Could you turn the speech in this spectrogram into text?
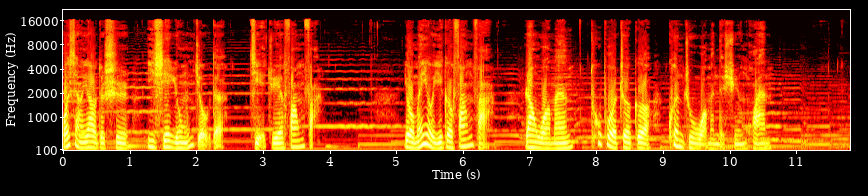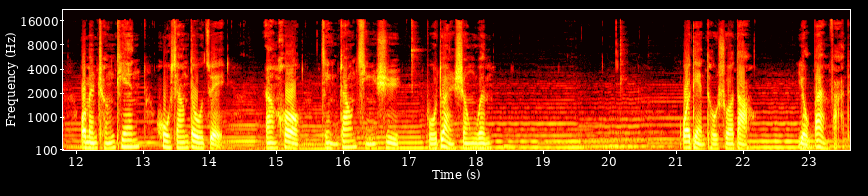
我想要的是一些永久的解决方法。有没有一个方法，让我们突破这个困住我们的循环？我们成天互相斗嘴，然后紧张情绪不断升温。我点头说道：“有办法的，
